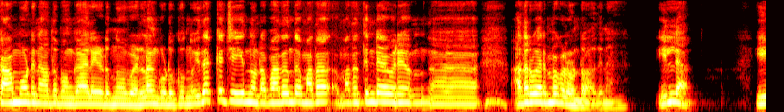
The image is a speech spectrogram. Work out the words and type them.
കാമ്പൗണ്ടിനകത്ത് പൊങ്കാല ഇടുന്നു വെള്ളം കൊടുക്കുന്നു ഇതൊക്കെ ചെയ്യുന്നുണ്ട്. അപ്പോൾ അതെന്താ മത മതത്തിന്റെ ഒരു അതിർവരമ്പുകളുണ്ടോ അതിന്? ഇല്ല. ഈ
